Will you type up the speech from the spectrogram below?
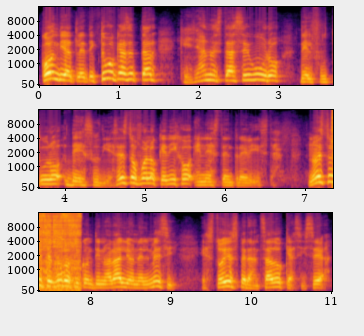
con The Athletic tuvo que aceptar que ya no está seguro del futuro de su 10. Esto fue lo que dijo en esta entrevista. No estoy seguro si continuará Lionel Messi. Estoy esperanzado que así sea.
